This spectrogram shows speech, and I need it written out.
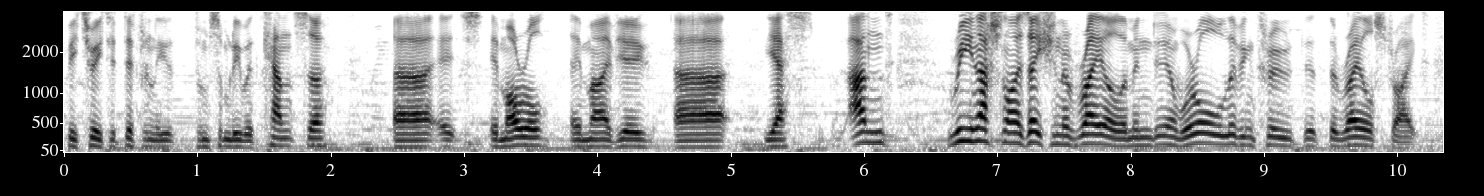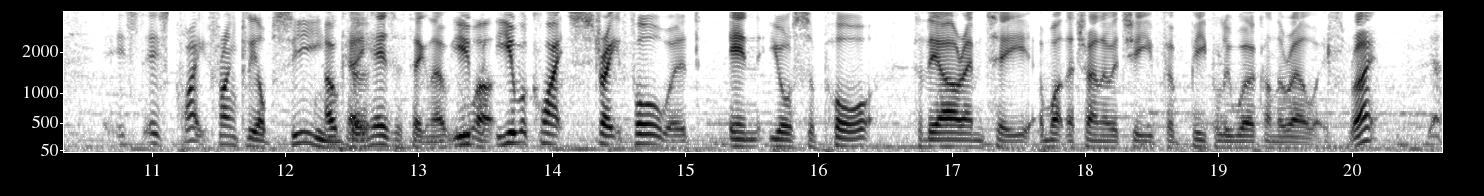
be treated differently from somebody with cancer? Uh, it's immoral, in my view. Uh, yes, and renationalisation of rail. I mean, you know, we're all living through the, the rail strikes. It's, it's quite frankly obscene. okay, that- here's the thing though. You you were quite straightforward in your support for the RMT and what they're trying to achieve for people who work on the railways, right? Yeah.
